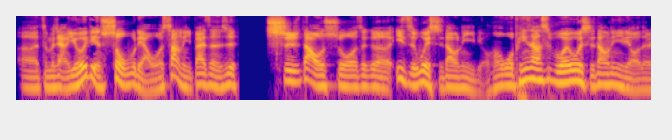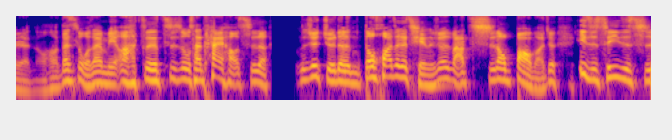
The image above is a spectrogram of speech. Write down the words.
呃怎么讲，有一点受不了。我上礼拜真的是。吃到说这个一直胃食道逆流。我平常是不会胃食道逆流的人哦，但是我在那边啊，这个自助餐太好吃了，我就觉得都花这个钱了，就是把它吃到爆嘛，就一直吃一直吃，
